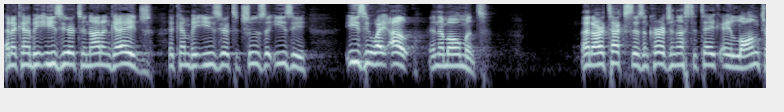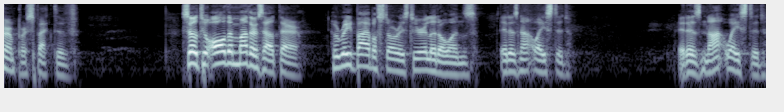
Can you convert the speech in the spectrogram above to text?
And it can be easier to not engage. It can be easier to choose the easy easy way out in the moment. And our text is encouraging us to take a long term perspective. So, to all the mothers out there who read Bible stories to your little ones, it is not wasted. It is not wasted.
